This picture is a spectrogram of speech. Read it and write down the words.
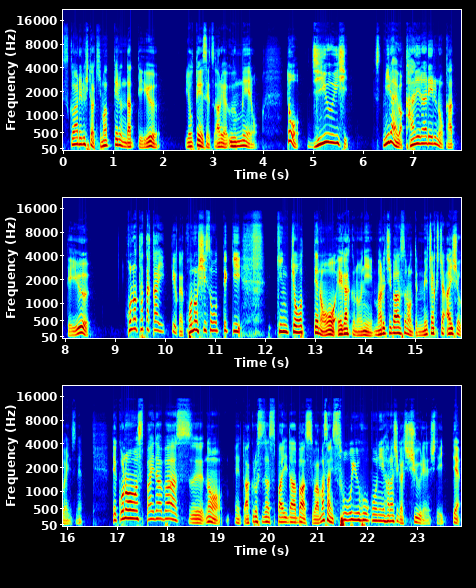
救われる人は決まってるんだっていう予定説、あるいは運命論と自由意志。未来は変えられるのかっていう、この戦いっていうか、この思想的緊張ってのを描くのに、マルチバース論ってめちゃくちゃ相性がいいんですね。で、このスパイダーバースの、えっと、アクロス・ザ・スパイダーバースはまさにそういう方向に話が修練していって、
